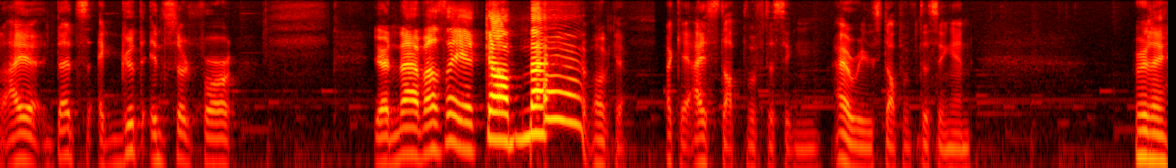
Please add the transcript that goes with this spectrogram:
I that's a good insert for You never see it coming. Okay. Okay, I stopped with the singing. I really stopped with the singing. Really?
